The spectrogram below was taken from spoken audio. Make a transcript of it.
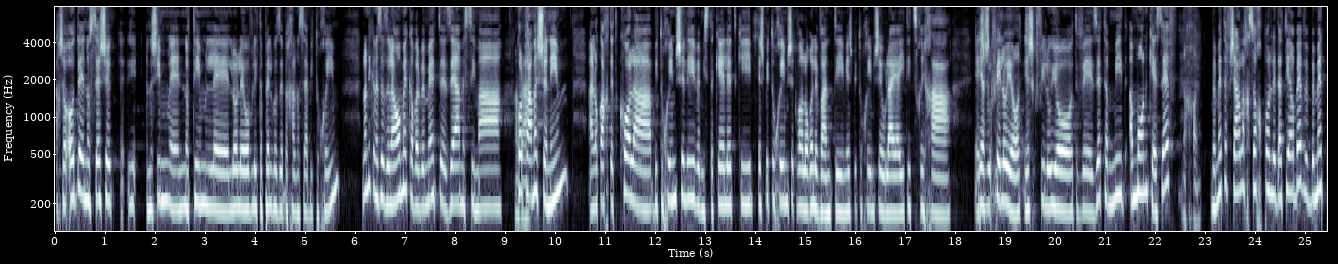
עכשיו עוד אה, נושא שאנשים אה, נוטים ל- לא לאהוב לטפל בו זה בכלל נושא הביטוחים. לא ניכנס לזה לעומק, אבל באמת אה, זה המשימה כל הבאה. כמה שנים. אני לוקחת את כל הביטוחים שלי ומסתכלת, כי יש ביטוחים שכבר לא רלוונטיים, יש ביטוחים שאולי הייתי צריכה. יש כפילויות. יש כפילויות, וזה תמיד המון כסף. נכון. באמת אפשר לחסוך פה לדעתי הרבה, ובאמת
